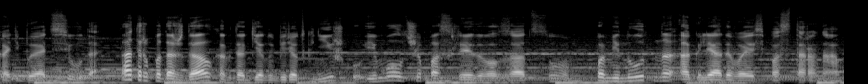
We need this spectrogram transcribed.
ходьбы отсюда». Атор подождал, когда Ген уберет книжку и молча последовал за отцом, поминутно оглядываясь по сторонам.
